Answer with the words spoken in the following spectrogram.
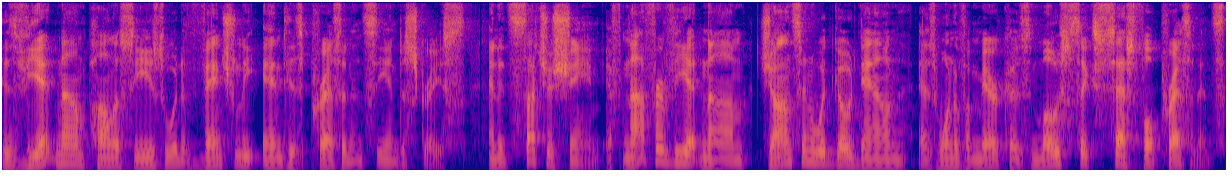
His Vietnam policies would eventually end his presidency in disgrace. And it's such a shame. If not for Vietnam, Johnson would go down as one of America's most successful presidents.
